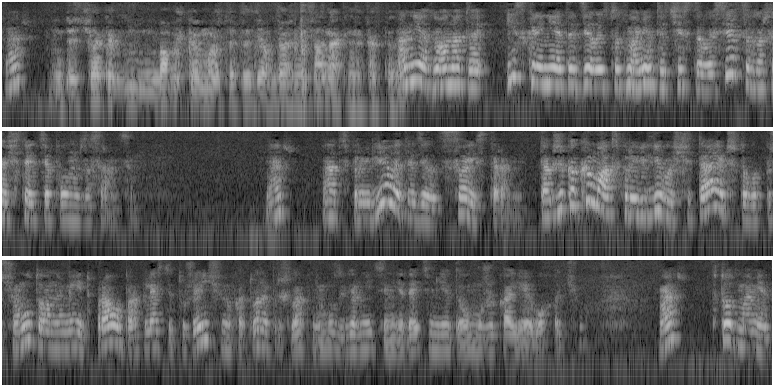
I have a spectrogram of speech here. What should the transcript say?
Понимаешь? Ну, то есть человек, бабушка может это сделать даже несознательно как-то, да? А нет, но она-то искренне это делает в тот момент от чистого сердца, потому что считает тебя полным засранцем. Понимаешь? Она справедливо это делает с своей стороны. Так же, как и Макс справедливо считает, что вот почему-то он имеет право проклясть эту женщину, которая пришла к нему, заверните мне, дайте мне этого мужика, я его хочу. Понимаешь? в тот момент.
